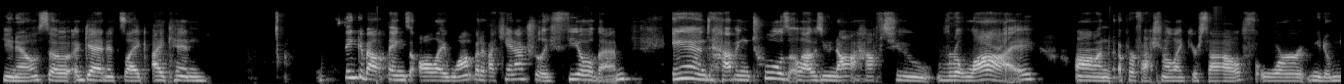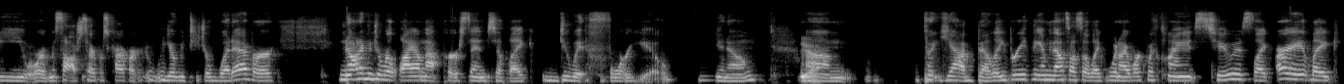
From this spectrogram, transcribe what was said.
you know? So again, it's like I can think about things all I want, but if I can't actually feel them, and having tools allows you not have to rely on a professional like yourself or you know me or a massage therapist chiropractor yoga teacher whatever not having to rely on that person to like do it for you you know yeah. um but yeah, belly breathing. I mean, that's also like when I work with clients too, is like, all right, like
